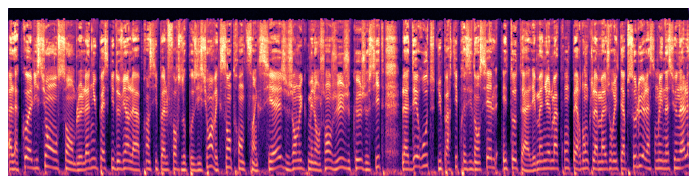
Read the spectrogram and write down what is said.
à la coalition Ensemble. La NUPES qui devient la principale force d'opposition avec 135 sièges. Jean-Luc Mélenchon juge que, je cite, la déroute du parti présidentiel est totale. Emmanuel Macron perd donc la majorité absolue à l'Assemblée nationale.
